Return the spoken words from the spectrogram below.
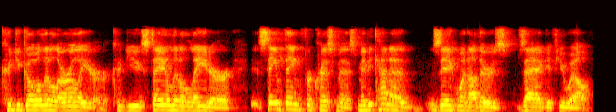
Could you go a little earlier? Could you stay a little later? Same thing for Christmas. Maybe kind of zig when others zag, if you will.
